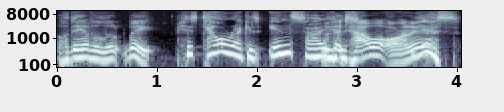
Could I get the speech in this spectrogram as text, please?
oh, they have a little. Wait, His towel rack is inside with a towel on it. Yes.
